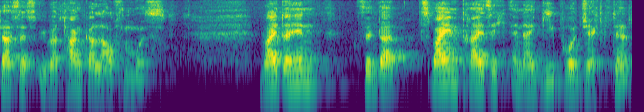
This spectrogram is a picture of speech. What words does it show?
dass es über Tanker laufen muss. Weiterhin sind da 32 Energieprojekte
